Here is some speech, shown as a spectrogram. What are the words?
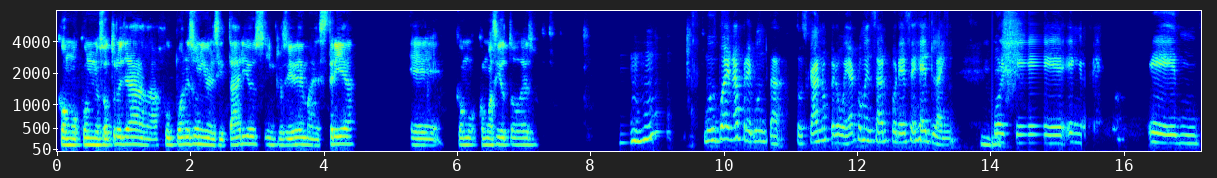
como con nosotros ya jupones universitarios, inclusive de maestría, eh, ¿cómo, ¿cómo, ha sido todo eso? Muy buena pregunta, Toscano, pero voy a comenzar por ese headline, porque en efecto, em,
